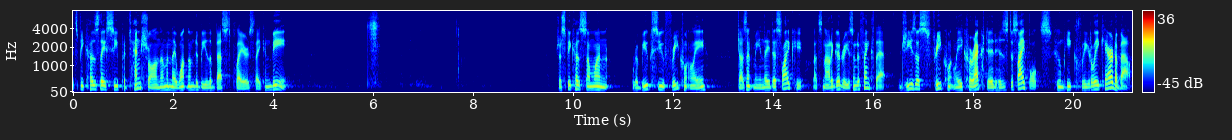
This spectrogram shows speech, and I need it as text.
It's because they see potential in them and they want them to be the best players they can be. Just because someone rebukes you frequently doesn't mean they dislike you. That's not a good reason to think that. Jesus frequently corrected his disciples, whom he clearly cared about.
